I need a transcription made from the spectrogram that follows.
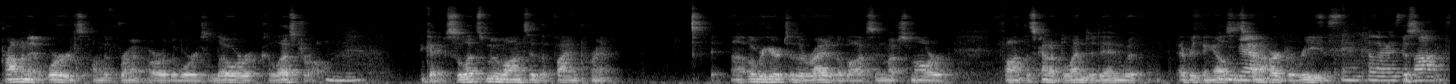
prominent words on the front are the words lower cholesterol. Okay, so let's move on to the fine print. Uh, over here to the right of the box in much smaller font that's kind of blended in with everything else. It's Yeah. kind of hard to read. It's the same color as the box.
